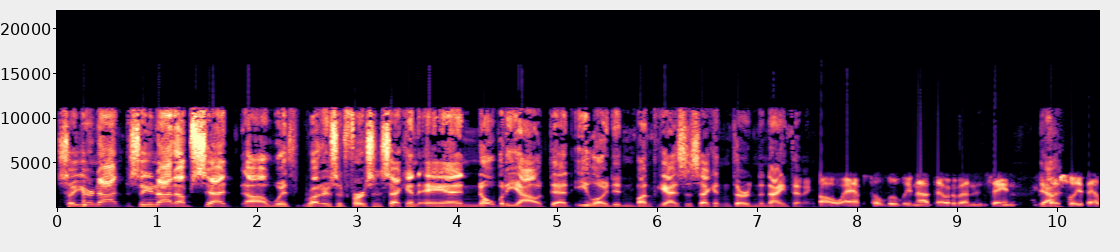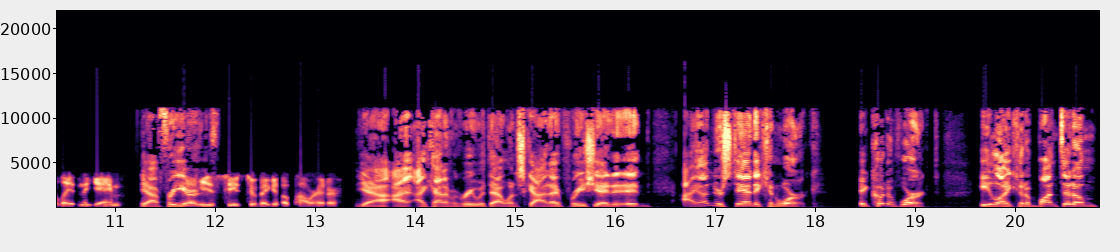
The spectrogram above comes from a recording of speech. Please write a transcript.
So you're not so you're not upset uh, with runners at first and second and nobody out that Eloy didn't bunt the guys to second and third in the ninth inning. Oh, absolutely not. That would have been insane, Yeah. especially that late in the game. Yeah, for Yeah, years. he's he's too big of a power hitter. Yeah, I, I kind of agree with that one, Scott. I appreciate it. it. I understand it can work. It could have worked. Eloy could have bunted him.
